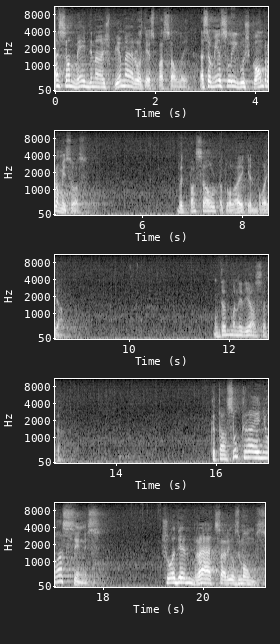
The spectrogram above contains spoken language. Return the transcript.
Esam mēģinājuši piemēroties pasaulē, esam ieslīguši kompromisos. Bet pasaule pa to laiku iet bojā. Un tad man ir jāsaka, ka tās ukraiņu asinis šodien brēc arī uz mums.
